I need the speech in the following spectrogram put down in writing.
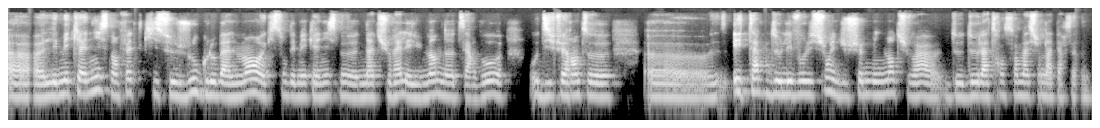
euh, les mécanismes en fait qui se jouent globalement, qui sont des mécanismes naturels et humains de notre cerveau aux différentes étapes de l'évolution et du cheminement, tu vois, de la transformation de la personne.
